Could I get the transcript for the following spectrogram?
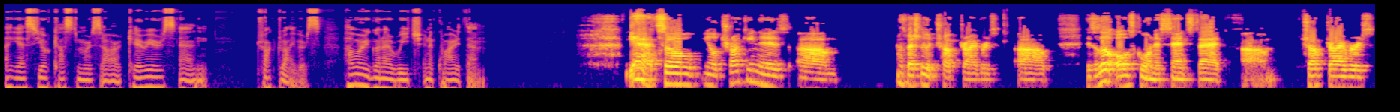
I guess your customers are carriers and truck drivers. How are you going to reach and acquire them? Yeah, so you know, trucking is, um, especially with truck drivers, uh, is a little old school in the sense that um, truck drivers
